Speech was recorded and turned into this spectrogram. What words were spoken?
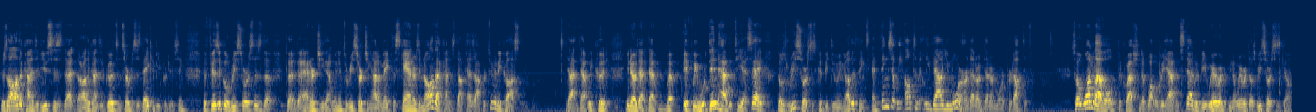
There's all other kinds of uses that are other kinds of goods and services they could be producing. The physical resources, the, the, the energy that went into researching how to make the scanners and all that kind of stuff has opportunity costs that that we could you know that that if we didn't have the TSA those resources could be doing other things and things that we ultimately value more or that are that are more productive so at one level the question of what would we have instead would be where would you know where would those resources go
